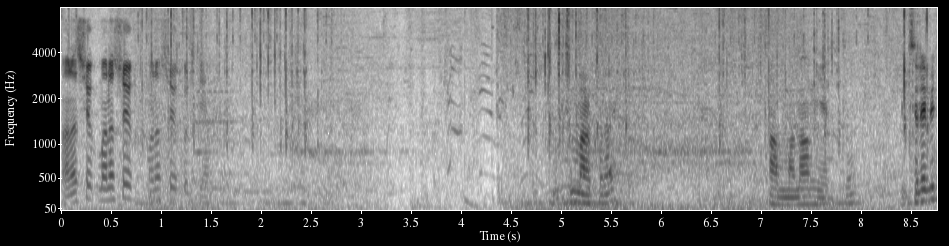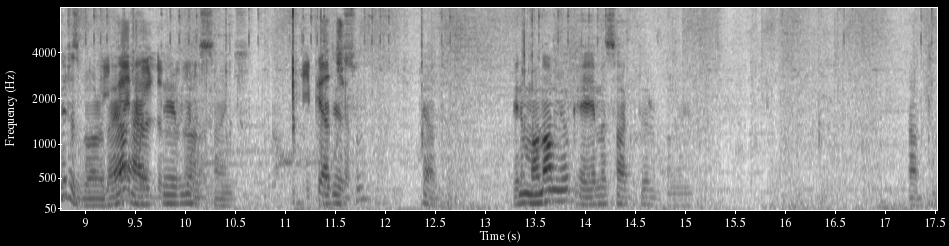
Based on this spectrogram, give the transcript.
Manası yok, manası yok, manası yok ultiye. Ultim var Koray. Tam manam yetti. Bitirebiliriz bu arada ya. Öldüm. Sanki. TP Ne atacağım. diyorsun? At. Benim manam yok. EM'e saklıyorum parayı. Attım.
